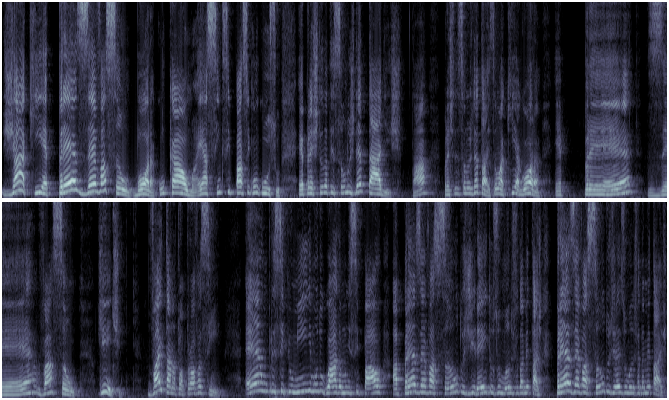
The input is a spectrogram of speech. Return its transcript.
Já aqui é preservação. Bora, com calma. É assim que se passa em concurso. É prestando atenção nos detalhes, tá? Prestando atenção nos detalhes. Então aqui agora é preservação. Gente, Vai estar tá na tua prova sim. É um princípio mínimo do guarda municipal a preservação dos direitos humanos fundamentais. Preservação dos direitos humanos fundamentais.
